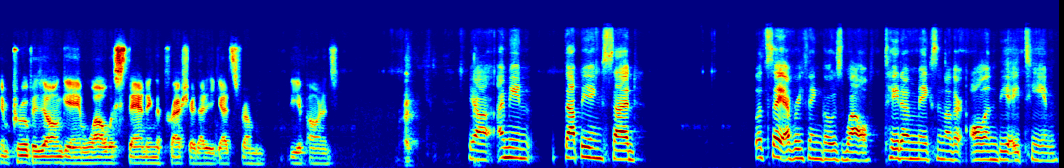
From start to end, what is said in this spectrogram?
improve his own game while withstanding the pressure that he gets from the opponents. Yeah, I mean, that being said, let's say everything goes well. Tatum makes another All NBA team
